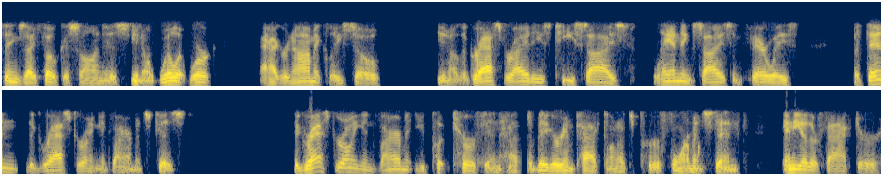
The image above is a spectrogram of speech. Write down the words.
things I focus on is, you know, will it work agronomically? So you know, the grass varieties, tee size, landing size, and fairways, but then the grass growing environments, because the grass growing environment you put turf in has a bigger impact on its performance than any other factor,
